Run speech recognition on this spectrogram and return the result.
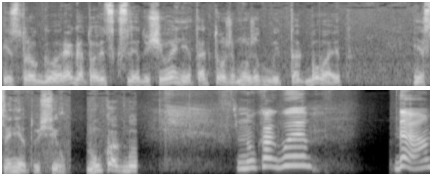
и, строго говоря, готовиться к следующей войне. Так тоже может быть, так бывает, если нету сил. Ну, как бы Ну, как би, да.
